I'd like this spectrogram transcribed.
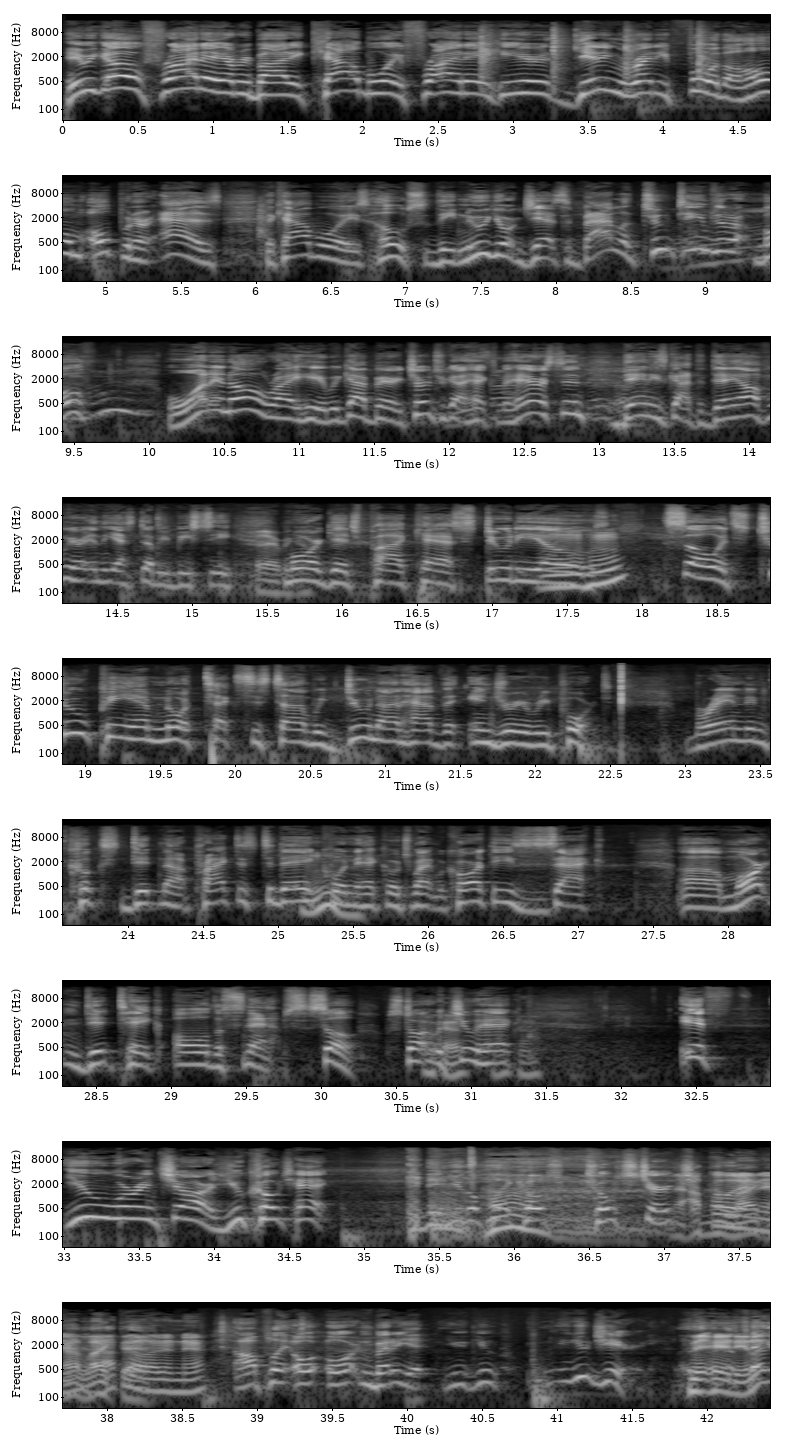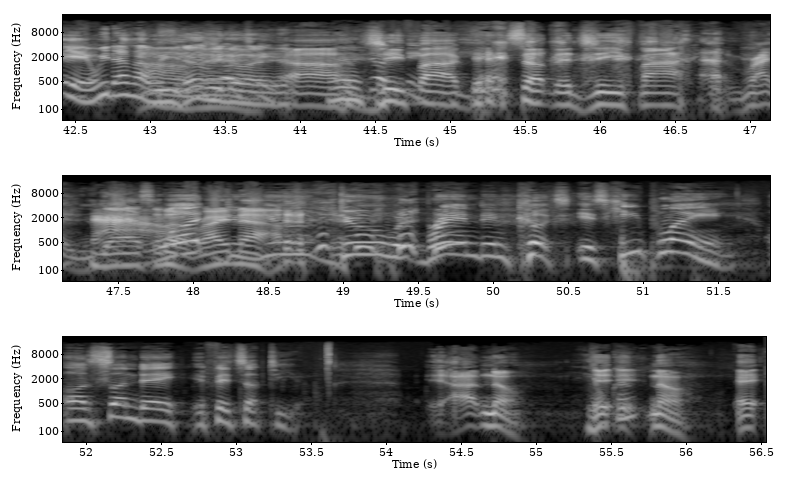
Here we go. Friday, everybody. Cowboy Friday here, getting ready for the home opener as the Cowboys host the New York Jets. Battle of two teams that are both 1 and 0 right here. We got Barry Church, we got Heckma Harrison. Danny's got the day off. We are in the SWBC Mortgage go. Podcast Studios. Mm-hmm. So it's 2 p.m. North Texas time. We do not have the injury report. Brandin Cooks did not practice today, mm. according to head coach Mike McCarthy. Zach uh, Martin did take all the snaps. So start okay, with you, Heck. Okay. If you were in charge, you coach Heck. Then you gonna play Coach Coach Church. I'll throw it in there. I like I'll that. Throw it in there. I'll play or, Orton. Better yet, you you you Jerry. Let's, yeah, we that's how we, that's we doing it. Uh, G five, gas up the G five right now. Gas it what right do now. you do with Brandin Cooks? Is he playing on Sunday? If it's up to you, uh, no, okay. it, it, no.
